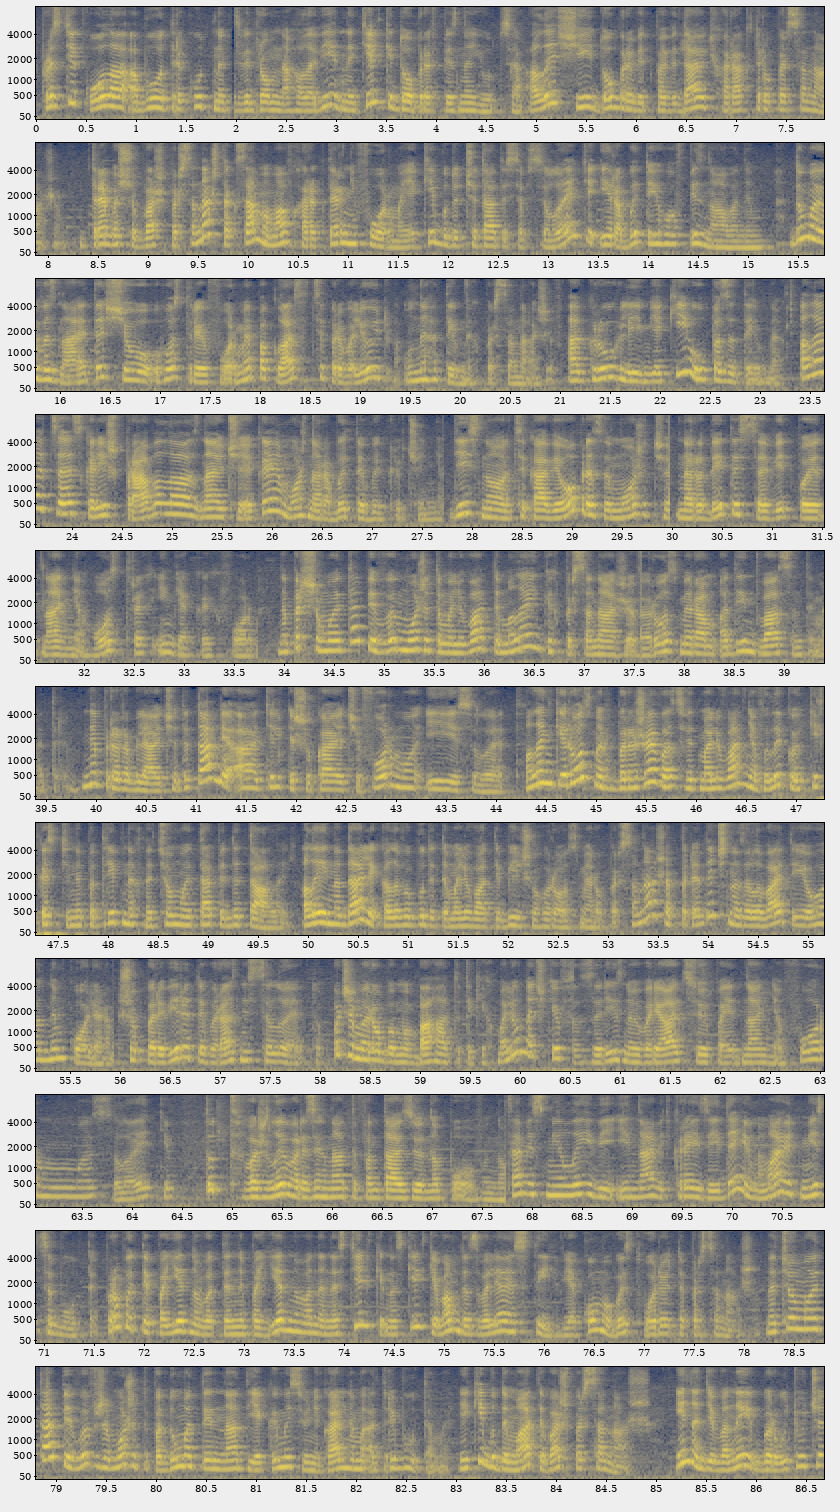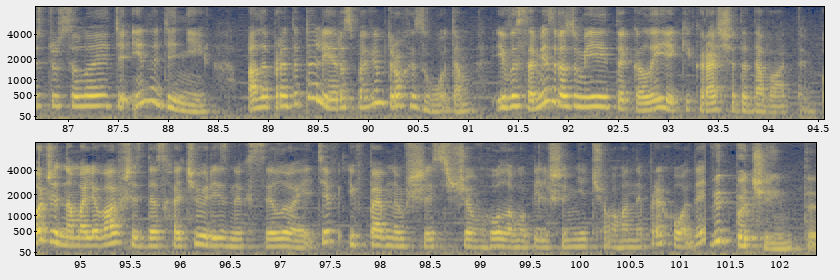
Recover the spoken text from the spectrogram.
Прості кола або трикутник з відром на голові не тільки добре впізнаються, але ще й добре відповідають характеру персонажа. Треба, щоб ваш персонаж так само мав характерні форми, які будуть читатися в силуеті і робити його впізнаваним. Думаю, ви знаєте, що гострі форми по класиці превалюють у негативних персонажів, а круглі і м'які у позитивних. Але це скоріш правило, знаючи яке можна робити виключення. Дійсно, цікаві образи можуть народитися від поєднання гострих і м'яких форм. На першому етапі ви можете малювати маленьких персонажів розміром 1-2 см, не переробляючи деталі, а тільки шукаючи форму і силует. Маленький розмір вбереже вас від малювання великої кількості непотрібних на цьому етапі деталей. Але і надалі, коли ви будете малювати більшого розміру персонажа, періодично заливайте його одним кольором, щоб перевірити виразність силуету. Отже, ми робимо багато таких малюночків з різною варіацією поєднання форм, силуетів. Тут важливо розігнати фантазію наповну. Самі сміливі і навіть крейзі ідеї мають місце бути. Пробуйте поєднувати непоєднуване настільки, наскільки вам дозволяє стиль, в якому ви створюєте персонажа. На цьому етапі ви вже можете подумати над якимись унікальними атрибутами, які буде мати ваш персонаж. Іноді вони беруть участь у силуеті, іноді ні. Але про деталі я розповім трохи згодом, і ви самі зрозумієте, коли які краще додавати. Отже, намалювавшись до схачу різних силуетів і впевнившись, що в голову більше нічого не приходить, Відпочиньте.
